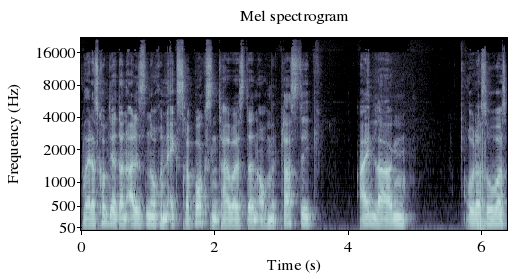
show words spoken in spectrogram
weil das kommt ja dann alles noch in extra Boxen, teilweise dann auch mit Plastikeinlagen oder ja. sowas.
